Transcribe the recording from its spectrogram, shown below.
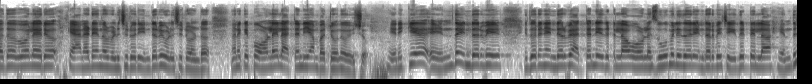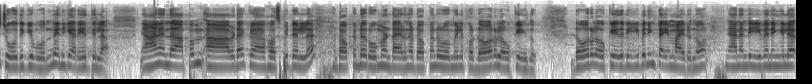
അതുപോലെ ഒരു കാനഡയിൽ നിന്ന് വിളിച്ചിട്ട് ഒരു ഇന്റർവ്യൂ വിളിച്ചിട്ടുണ്ട്. നിനക്കിപ്പോൾ ഓൺലൈനിൽ അറ്റൻഡ് ചെയ്യാൻ പറ്റുമെന്ന് ചോദിച്ചു. എനിക്ക് എന്ത് ഇന്റർവ്യൂ ഇതുവരെ ഞാൻ ഇന്റർവ്യൂ അറ്റൻഡ് ചെയ്തിട്ടില്ല. ഓൺലൈൻ സൂമിൽ ഇതുവരെ ഇന്റർവ്യൂ ചെയ്തിട്ടില്ല. എന്ത് ചോദിക്കും? ഒന്നും എനിക്കറിയത്തില്ല. ഞാൻ അപ്പം അവിടെ ഹോസ്പിറ്റലിൽ ഡോക്ടറിന്റെ റൂമുണ്ടായിരുന്നു ഡോക്ടറിന്റെ റൂമിൽ ഡോർ ലോക്ക് ചെയ്തു. ഡോറ് ലോക്ക് ചെയ്തിട്ട് ഈവനിങ് ടൈം ആയിരുന്നു. ഞാൻ എന്റെ ഈവനിങ്ങിൽ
